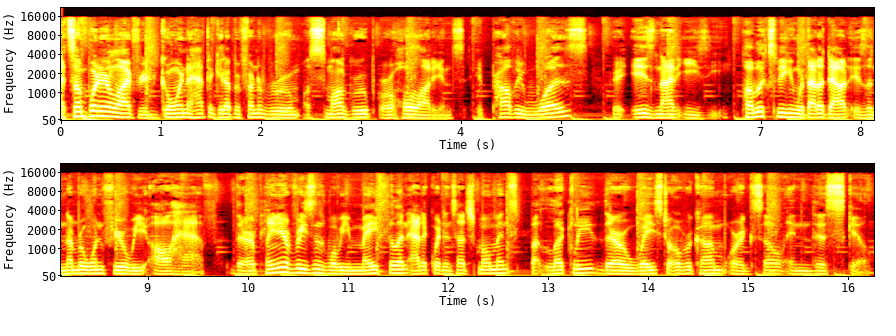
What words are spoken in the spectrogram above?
At some point in your life, you're going to have to get up in front of a room, a small group, or a whole audience. It probably was or it is not easy. Public speaking, without a doubt, is the number one fear we all have. There are plenty of reasons why we may feel inadequate in such moments, but luckily, there are ways to overcome or excel in this skill.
